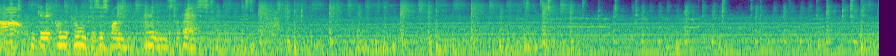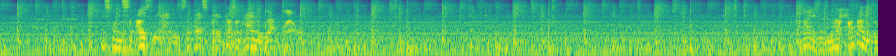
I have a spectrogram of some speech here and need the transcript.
Oh, get it on the corner because this one handles the best. Supposedly handles the best, but it doesn't handle that well. I don't even know. I don't even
